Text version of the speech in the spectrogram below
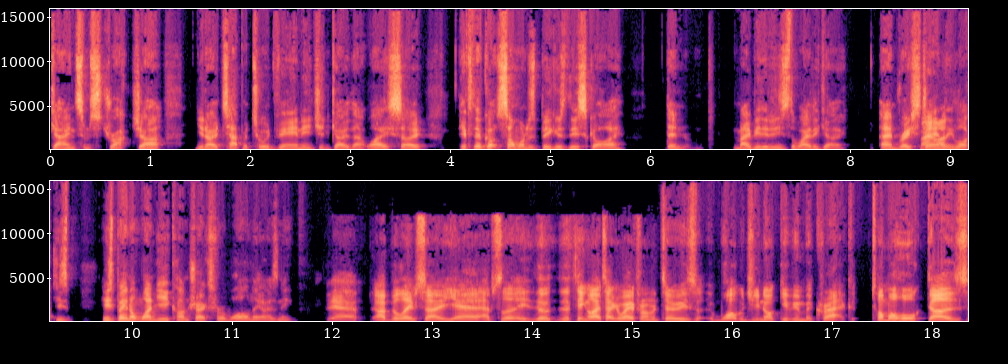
gain some structure, you know, tap it to advantage and go that way. So if they've got someone as big as this guy, then maybe that is the way to go. And Rhys Mate, I- Stanley, like he's he's been on one year contracts for a while now, hasn't he? Yeah, I believe so. Yeah, absolutely. The the thing I take away from it too is why would you not give him a crack? Tomahawk does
